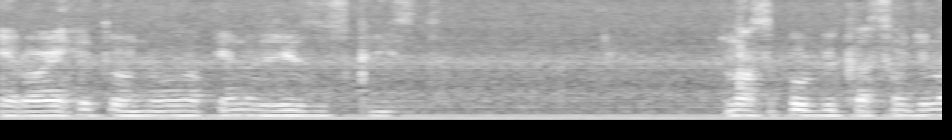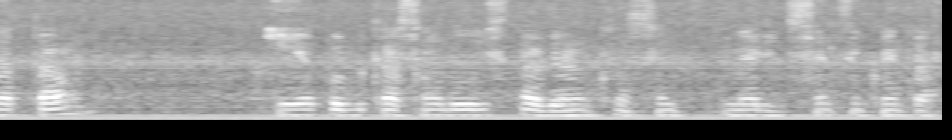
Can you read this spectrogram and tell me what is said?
herói retornou apenas Jesus Cristo. Nossa publicação de Natal e a publicação do Instagram com média de 150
